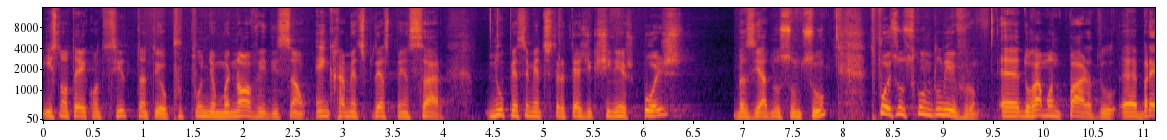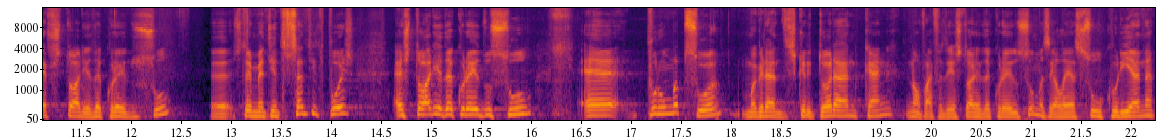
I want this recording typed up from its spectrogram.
Isso não tem acontecido, portanto, eu propunha uma nova edição em que realmente se pudesse pensar no pensamento estratégico chinês hoje, baseado no Sun Tzu. Depois, um segundo livro uh, do Ramon Pardo, A Breve História da Coreia do Sul, uh, extremamente interessante. E depois, a história da Coreia do Sul uh, por uma pessoa, uma grande escritora, Anne Kang, não vai fazer a história da Coreia do Sul, mas ela é sul-coreana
